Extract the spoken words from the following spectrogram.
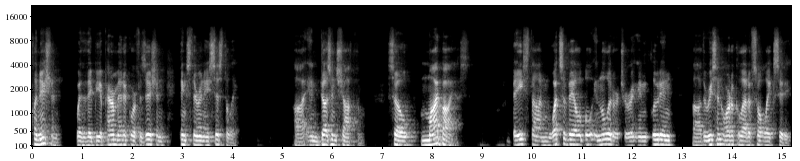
clinician, whether they be a paramedic or a physician, thinks they're in asystole uh, and doesn't shock them. So my bias, based on what's available in the literature, including uh, the recent article out of Salt Lake City,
